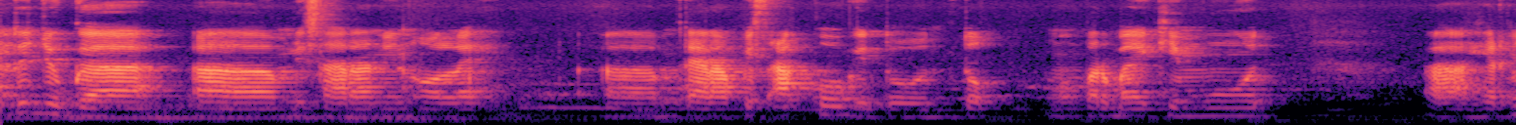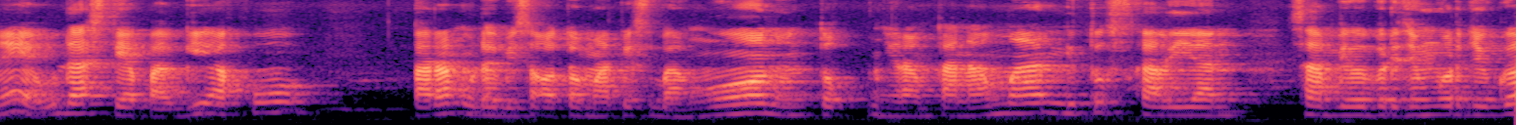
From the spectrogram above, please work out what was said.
itu juga em, disaranin oleh em, terapis aku gitu untuk memperbaiki mood. akhirnya ya udah setiap pagi aku sekarang udah bisa otomatis bangun untuk nyiram tanaman gitu sekalian sambil berjemur juga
